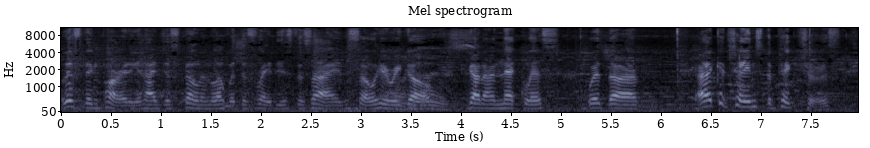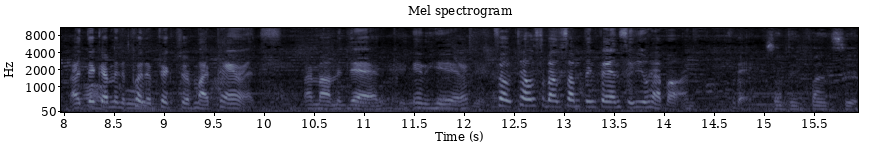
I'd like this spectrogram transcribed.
listening party, and I just fell in love with this lady's design. So here we Oh, go. nice. Got our necklace with our. I could change the pictures. I think Oh, I'm going to put a picture of my parents, my mom and dad, in here. So tell us about something fancy you have on today. Something fancy.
